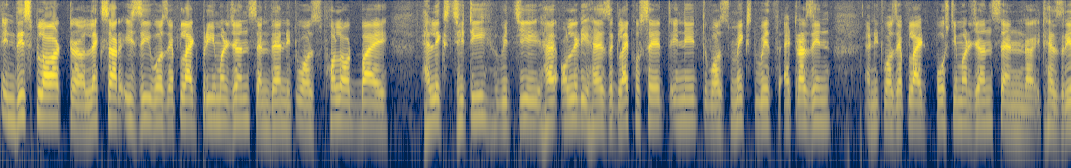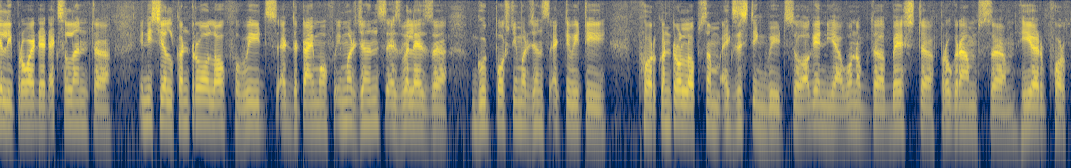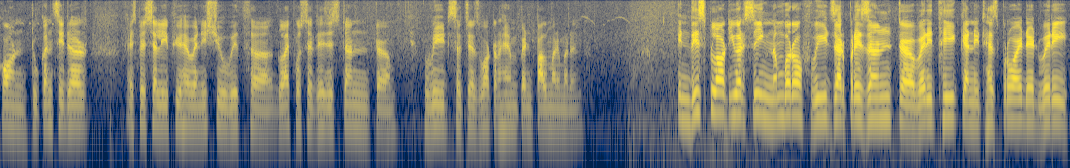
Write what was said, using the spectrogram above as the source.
In this plot uh, Lexar EZ was applied pre-emergence and then it was followed by Halex GT which already has a glyphosate in it was mixed with atrazine and it was applied post emergence and uh, it has really provided excellent uh, initial control of weeds at the time of emergence as well as uh, good post emergence activity for control of some existing weeds. So again yeah one of the best uh, programs um, here for corn to consider especially if you have an issue with uh, glyphosate resistant uh, weeds such as water hemp and palmer amaranth. In this plot you are seeing number of weeds are present very thick and it has provided very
